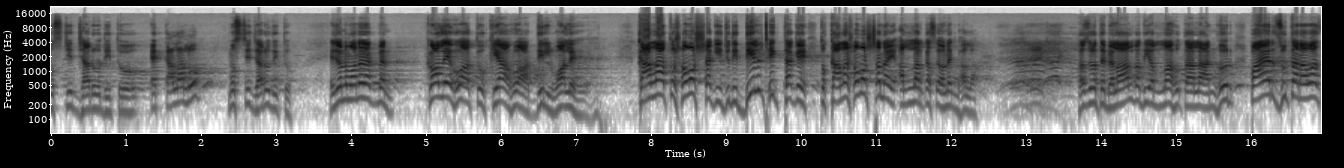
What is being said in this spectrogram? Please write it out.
মসজিদ ঝাড়ু দিত। এক কালা লোক মসজিদ ঝাড়ু দিত। এজন্য মনে রাখবেন, কলে হওয়া তো কেয়া হওয়া দিল ওয়ালে। কালা তো সমস্যা কি? যদি দিল ঠিক থাকে, তো কালা সমস্যা নাই, আল্লাহর কাছে অনেক ভালো। হজরতে বেলাল নদী আল্লাহ তালা আনহুর পায়ের জুতার আওয়াজ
